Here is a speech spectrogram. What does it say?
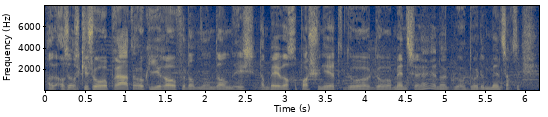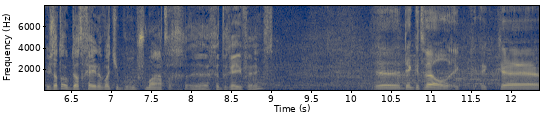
Als, als ik je zo hoor praten, ook hierover, dan, dan, is, dan ben je wel gepassioneerd door, door mensen. Hè? En ook door de mensachtig. Is dat ook datgene wat je beroepsmatig uh, gedreven heeft? Ik uh, denk het wel. Ik, ik, uh,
